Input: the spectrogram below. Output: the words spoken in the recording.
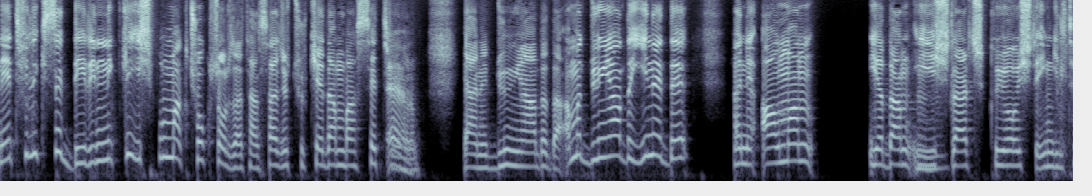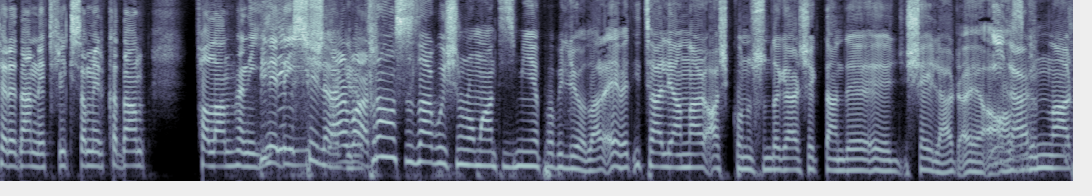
Netflix'e derinlikli iş bulmak çok zor zaten. Sadece Türkiye'den bahsetmiyorum. Yani dünyada da. Ama dünyada yine de hani Almanya'dan iyi hı. işler çıkıyor. İşte İngiltere'den, Netflix Amerika'dan falan hani yine de iyi Bildiğimiz şeyler işler geliyor. var. Fransızlar bu işin romantizmi yapabiliyorlar. Evet İtalyanlar aşk konusunda gerçekten de e, şeyler e, azgınlar.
